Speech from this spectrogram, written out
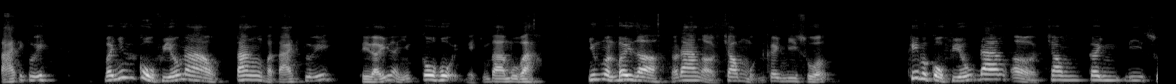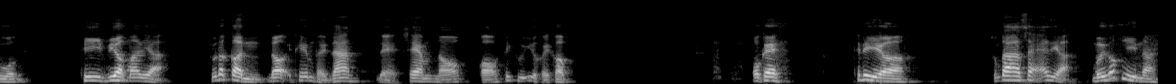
tái tích lũy và những cái cổ phiếu nào tăng và tái tích lũy thì đấy là những cơ hội để chúng ta mua vào nhưng còn bây giờ nó đang ở trong một cái kênh đi xuống khi mà cổ phiếu đang ở trong kênh đi xuống thì việc mà gì ạ à? chúng ta cần đợi thêm thời gian để xem nó có tích lũy được hay không ok thế thì uh, chúng ta sẽ gì ạ à? với góc nhìn này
